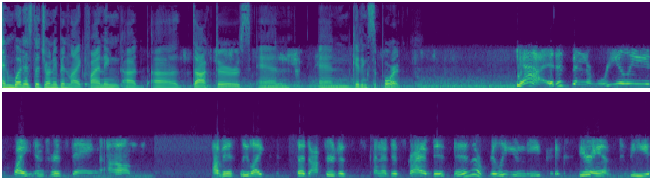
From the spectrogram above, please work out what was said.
And what has the journey been like finding uh, uh, doctors and and getting support? Yeah, it has been really quite interesting. Um, obviously, like the doctor just kind of described, it, it is a really unique experience to be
